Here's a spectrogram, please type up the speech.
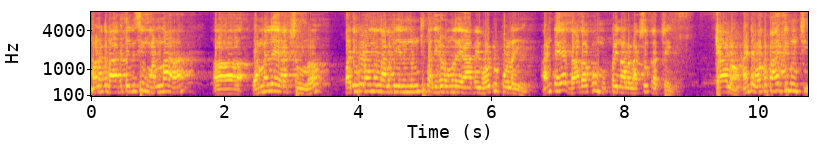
మనకు నాకు తెలిసి మొన్న ఎమ్మెల్యే ఎలక్షన్లో పదిహేడు వందల నలభై ఎనిమిది నుంచి పదిహేడు వందల యాభై ఓట్లు పోలయ్యాయి అంటే దాదాపు ముప్పై నాలుగు లక్షలు ఖర్చు అయింది. కేవలం. అంటే ఒక పార్టీ నుంచి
